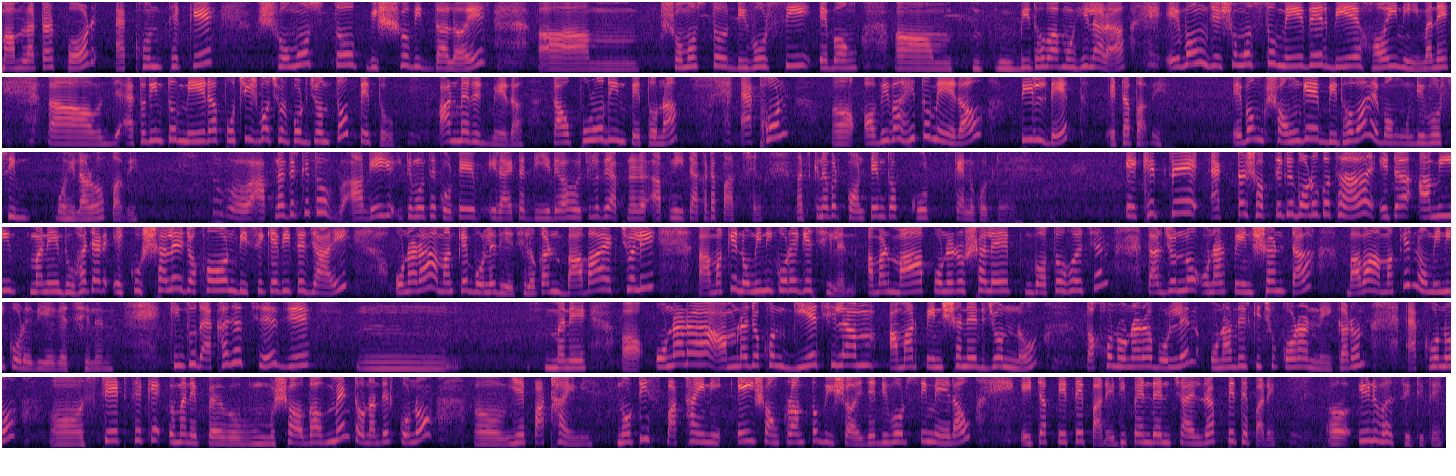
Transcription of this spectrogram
মামলাটার পর এখন থেকে সমস্ত বিশ্ববিদ্যালয়ে সমস্ত ডিভোর্সি এবং বিধবা মহিলারা এবং যে সমস্ত মেয়েদের বিয়ে হয়নি মানে এতদিন তো মেয়েরা পঁচিশ বছর পর্যন্ত পেত, আনম্যারিড মেয়েরা, তাও পুরো দিন পেত না। এখন অবিবাহিত মেয়েরাও টিল ডেথ এটা পাবে। এবং সঙ্গে বিধবা এবং ডিভোর্সি মহিলারাও পাবে। তো আপনাদেরকে তো আগেই ইতিমধ্যে কোর্টে এই রায়টা দিয়ে দেওয়া হয়েছিল যে আপনারা, আপনি টাকাটা পাচ্ছেন। আজকে আবার কন্টেম্প অফ কোর্ট কেন করতে হয়েছে? এক্ষেত্রে একটা সবথেকে বড় কথা, এটা আমি মানে দু হাজার একুশ সালে যখন বিসিকেভিতে যাই, ওনারা আমাকে বলে দিয়েছিল। কারণ বাবা অ্যাকচুয়ালি আমাকে নমিনি করে গেছিলেন। আমার মা পনেরো সালে গত হয়েছেন, তার জন্য ওনার পেনশনটা বাবা আমাকে নমিনি করে দিয়ে গেছিলেন। কিন্তু দেখা যাচ্ছে যে মানে ওনারা, আমরা যখন গিয়েছিলাম আমার পেনশনের জন্য তখন ওনারা বললেন, ওনাদের কিছু করার নেই। কারণ এখনও স্টেট থেকে মানে গভর্নমেন্ট ওনাদের কোনো ইয়ে পাঠায়নি, নোটিশ পাঠায়নি এই সংক্রান্ত বিষয় যে ডিভোর্সি মেয়েরাও এটা পেতে পারে, ডিপেন্ডেন্ট চাইল্ডরা পেতে পারে ইউনিভার্সিটিতে।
